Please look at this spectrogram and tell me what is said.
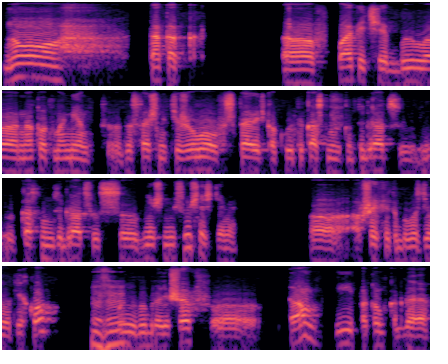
но так как Э, в Puppet было на тот момент достаточно тяжело вставить какую-то кастомную интеграцию, кастомную интеграцию с внешними сущностями, э, а в шефе это было сделать легко. Угу. Мы выбрали шеф э, там, и потом, когда я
